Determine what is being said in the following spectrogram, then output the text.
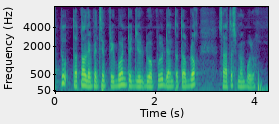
10 total defensive rebound 720 dan total block 190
